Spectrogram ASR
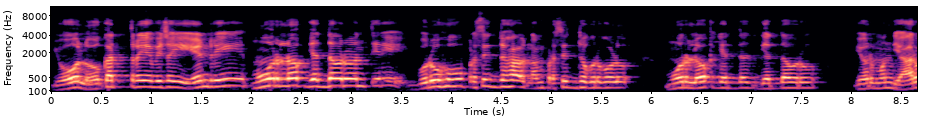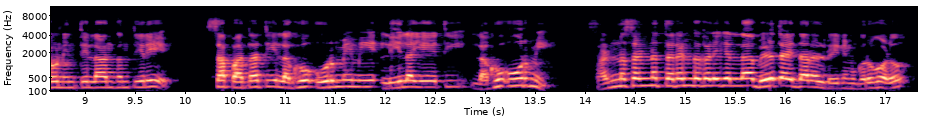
ಯೋ ಲೋಕತ್ರಯ ವಿಜಯ, ಏನ್ರಿ? ಮೂರ್ ಲೋಕ ಗೆದ್ದವರು ಅಂತೀರಿ? ಗುರುಹು ಪ್ರಸಿದ್ಧ ನಮ್ಮ ಪ್ರಸಿದ್ಧ ಗುರುಗಳು ಮೂರ್ ಲೋಕ ಗೆದ್ದ, ಗೆದ್ದವರು. ಇವ್ರ ಮುಂದೆ ಯಾರೂ ನಿಂತಿಲ್ಲ ಅಂತಂತೀರಿ? ಸ ಪತತಿ ಲಘು ಊರ್ಮಿ ಮೀ ಲೀಲಯೇತಿ ಲಘು ಊರ್ಮಿ. ಸಣ್ಣ ಸಣ್ಣ ತರಂಗಗಳಿಗೆಲ್ಲ ಬೀಳ್ತಾ ಇದ್ದಾರಲ್ರಿ ನಿಮ್ಮ ಗುರುಗಳು.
